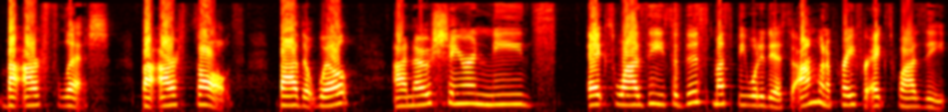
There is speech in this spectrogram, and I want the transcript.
by our flesh, by our thoughts, by the, well, I know Sharon needs XYZ, so this must be what it is. So I'm going to pray for XYZ.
